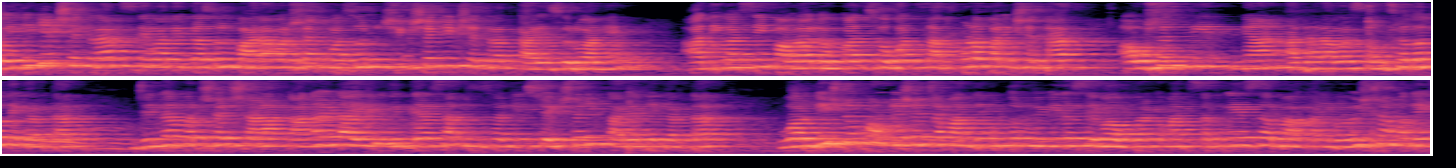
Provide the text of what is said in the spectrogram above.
वैद्यकीय क्षेत्रात सेवा देत असून बारा वर्षांपासून शिक्षकी क्षेत्रात कार्य सुरू आहे. आदिवासी पावला लोकांसोबत सातपुडा परिक्षेत्रात औषधी ज्ञान आधारावर संशोधन ते करतात. जिल्हा परिषद शाळा कानडा येथील विद्यार्थ्यांसाठी शैक्षणिक कार्य ते करतात. वर्धिष्ठ फाउंडेशनच्या माध्यमातून विविध सेवा उपक्रमात सक्रिय सहभाग आणि भविष्यामध्ये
